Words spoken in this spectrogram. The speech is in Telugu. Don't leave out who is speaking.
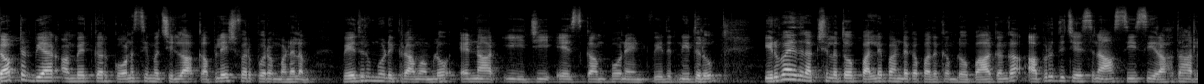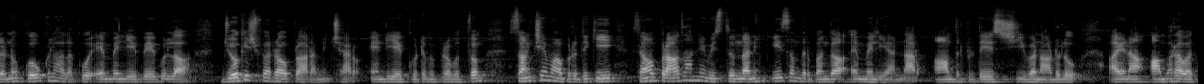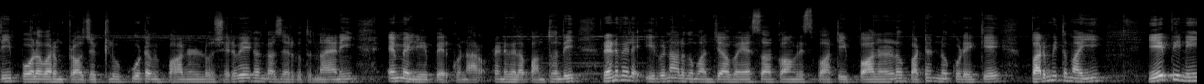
Speaker 1: డాక్టర్ బిఆర్ అంబేద్కర్ కోనసీమ జిల్లా కపిలేశ్వరపురం మండలం వేదురుమూడి గ్రామంలో ఎన్ఆర్ఈజీఎస్ కంపోనెంట్ నిధులు ఇరవై ఐదు లక్షలతో పల్లె పండుగ పథకంలో భాగంగా అభివృద్ధి చేసిన సీసీ రహదారులను గోకులాలకు ఎమ్మెల్యే వేగుల్లా జోగేశ్వరరావు ప్రారంభించారు. ఎన్డీఏ కూటమి ప్రభుత్వం సంక్షేమ అభివృద్ధికి సమ ప్రాధాన్యం ఇస్తుందని ఈ సందర్భంగా ఎమ్మెల్యే అన్నారు. ఆంధ్రప్రదేశ్ శివనాడులు అయిన అమరావతి పోలవరం ప్రాజెక్టులు కూటమి పాలనలో శరవేగంగా జరుగుతున్నాయని ఎమ్మెల్యే పేర్కొన్నారు. రెండు వేల పంతొమ్మిది రెండు వేల ఇరవై నాలుగు మధ్య వైఎస్ఆర్ కాంగ్రెస్ పార్టీ పాలనలో బటన్ నొక్కుడేకే పరిమితమై ఏపీని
